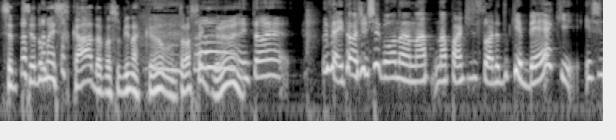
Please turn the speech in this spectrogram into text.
Você precisa de uma escada pra subir na cama, o troço é Ah, grande. Então é. Pois é, então a gente chegou na, na, na parte de história do Quebec e, a gente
